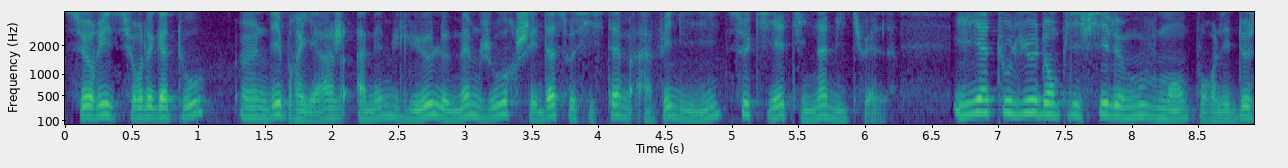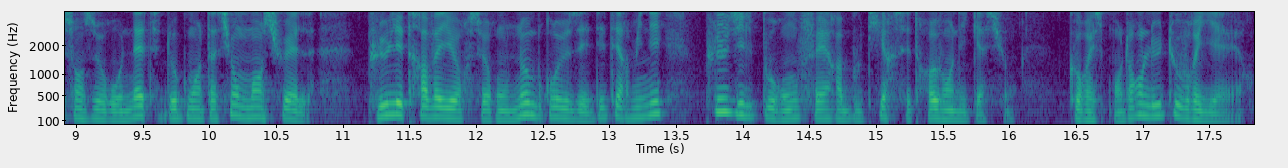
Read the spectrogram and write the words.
Cerise sur le gâteau, un débrayage a même eu lieu le même jour chez Dassault Systèmes à Vélizy, ce qui est inhabituel. Il y a tout lieu d'amplifier le mouvement pour les 200 euros nets d'augmentation mensuelle. Plus les travailleurs seront nombreux et déterminés, plus ils pourront faire aboutir cette revendication. Correspondant lutte ouvrière.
